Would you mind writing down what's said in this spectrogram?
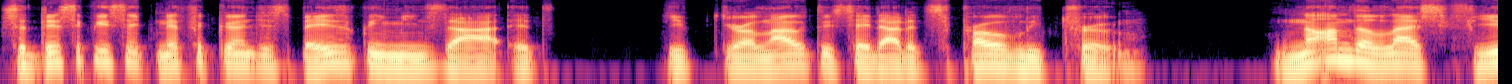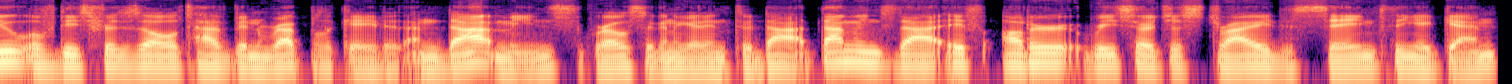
Statistically significant just basically means that it's you, you're allowed to say that it's probably true. Nonetheless, few of these results have been replicated. And that means, we're also going to get into that. That means that if other researchers try the same thing again,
